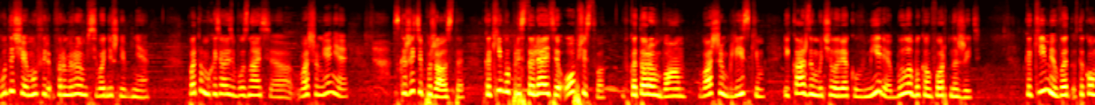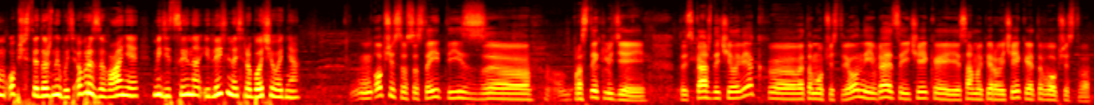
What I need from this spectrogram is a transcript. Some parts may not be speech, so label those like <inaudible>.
Будущее мы формируем в сегодняшнем дне. Поэтому хотелось бы узнать э, ваше мнение. Скажите, пожалуйста, каким вы представляете общество, в котором вам, вашим близким и каждому человеку в мире было бы комфортно жить? Какими в, в таком обществе должны быть образование, медицина и длительность рабочего дня? Общество состоит из э, простых людей. То есть каждый человек э, в этом обществе, он является ячейкой, самой первой ячейкой этого общества.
